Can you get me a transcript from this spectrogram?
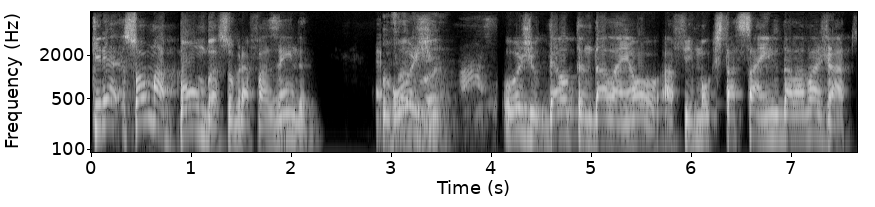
queria só uma bomba sobre a Fazenda. Hoje, hoje o Deltan Dallagnol afirmou que está saindo da Lava Jato.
